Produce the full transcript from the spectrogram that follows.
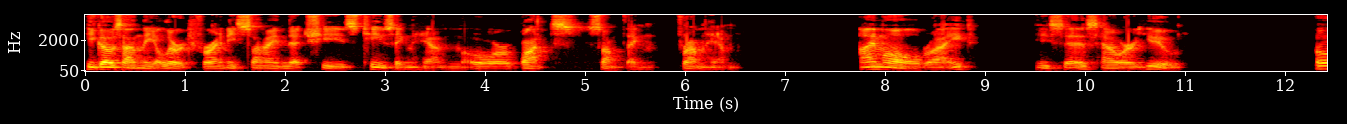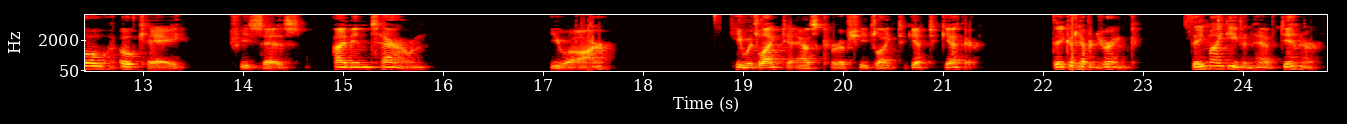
He goes on the alert for any sign that she's teasing him or wants something from him. I'm all right, he says. How are you? Oh, okay, she says. I'm in town. You are? He would like to ask her if she'd like to get together. They could have a drink. They might even have dinner.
